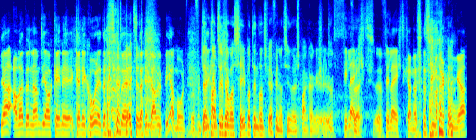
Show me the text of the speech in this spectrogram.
ja, aber dann haben sie auch keine, keine Kohle, dass sie da jetzt einen David Beam holen. Der also kann glaub, sich aber selber den Transfer finanzieren als Bankangestellter. Äh, vielleicht, vielleicht, äh, vielleicht, kann er das machen, ja.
